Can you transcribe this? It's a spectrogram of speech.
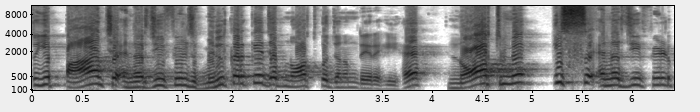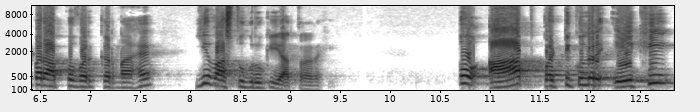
तो ये पाँच एनर्जी फील्ड्स मिलकर के जब नॉर्थ को जन्म दे रही है नॉर्थ में किस एनर्जी फ़ील्ड पर आपको वर्क करना है? ये वास्तु गुरु की यात्रा रही। तो आप पर्टिकुलर एक ही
